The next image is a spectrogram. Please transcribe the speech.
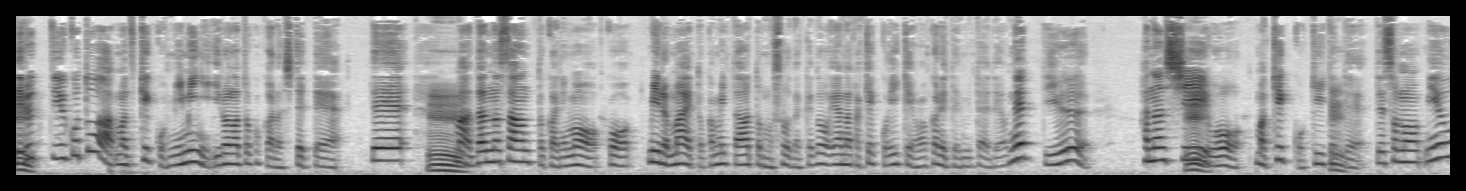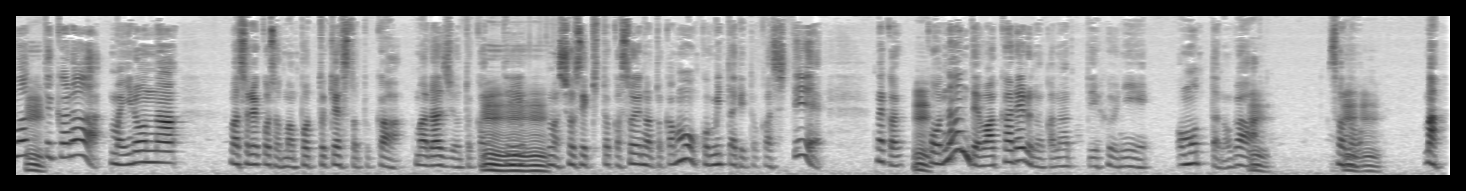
てるっていうことは、まず結構耳にいろんなとこからしててで、うん。まあ旦那さんとかにもこう見る前とか見た後もそうだけどいやなんか結構意見分かれてるみたいだよねっていう話を、まあ、結構聞いてて、でその見終わってから、まあ、いろんな、まあ、それこそまあポッドキャストとか、まあ、ラジオとかっていう,、うんうんうん。まあ、書籍とかそういうのとかもこう見たりとかしてなんかうん。こうなんで分かれるのかなっていうふうに思ったのが、うん。その、うんうん。まあ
